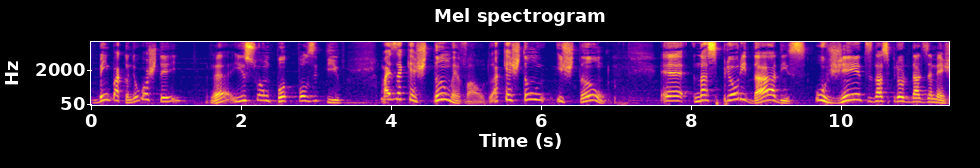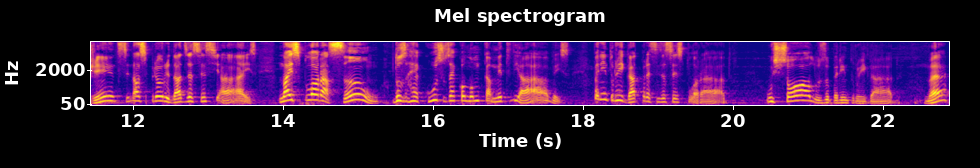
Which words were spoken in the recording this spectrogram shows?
bem bacana, eu gostei, né? Isso é um ponto positivo. Mas a questão, Evaldo, a questão estão é, nas prioridades urgentes, nas prioridades emergentes e nas prioridades essenciais, na exploração dos recursos economicamente viáveis. O perímetro irrigado precisa ser explorado. Os solos do perímetro irrigado. Né?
